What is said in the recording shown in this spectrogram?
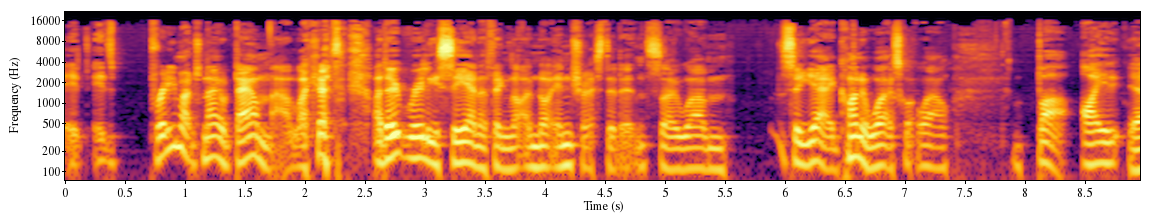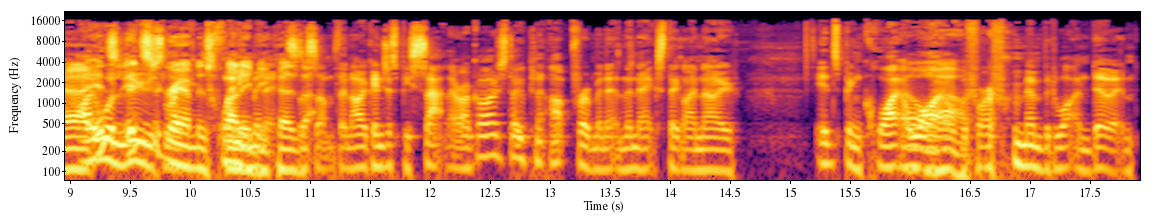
It, it's pretty much nailed down now. Like I, I don't really see anything that I'm not interested in. So um, so yeah, it kind of works quite well. But I Yeah, I will lose Instagram like is 20 funny minutes because or something. I can just be sat there. I go, I just open it up for a minute, and the next thing I know, it's been quite a Oh, while wow. before I've remembered what I'm doing.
